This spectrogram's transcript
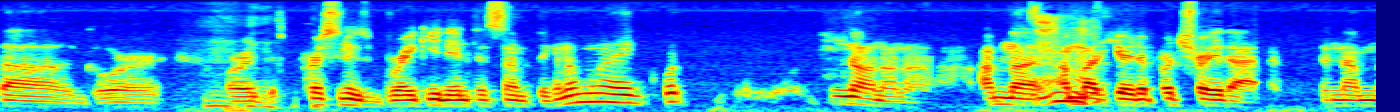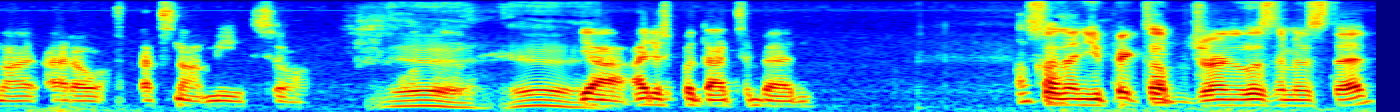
thug or or this person who's breaking into something, and I'm like, what? No, no, no. I'm not. I'm not here to portray that, and I'm not. I don't. That's not me. So Yeah, yeah. yeah, I just put that to bed. So then you picked up journalism instead,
